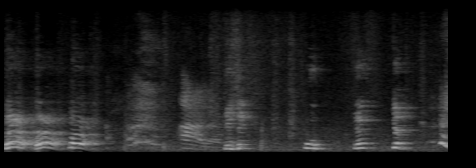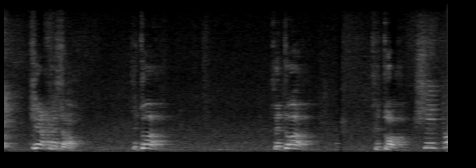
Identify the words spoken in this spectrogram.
Ah, ah, ah. Qui c'est Où Qui a fait ça C'est toi C'est toi C'est toi Je sais pas.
